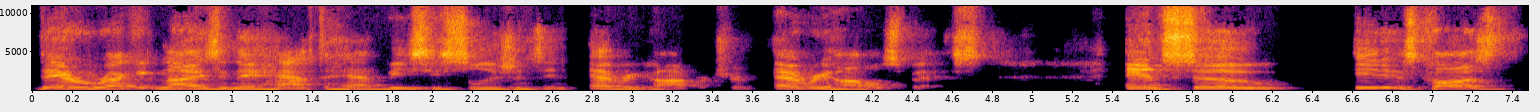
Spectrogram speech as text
They're recognizing they have to have VC solutions in every conference room, every huddle space. And so it has caused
